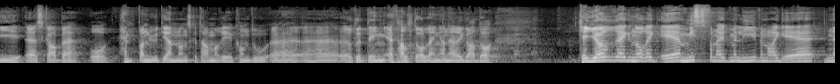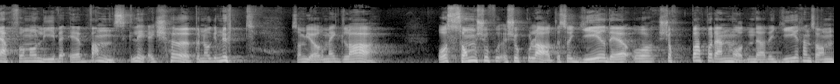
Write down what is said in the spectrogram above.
i eh, skapet og henter den ut igjen når den skal ta Marie Kondo-rydding eh, eh, et halvt år lenger ned i gata. Hva gjør jeg når jeg er misfornøyd med livet, når jeg er nedfor, når livet er vanskelig? Jeg kjøper noe nytt som gjør meg glad. Og som sjokolade så gir det å shoppe på den måten der, det gir en sånn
